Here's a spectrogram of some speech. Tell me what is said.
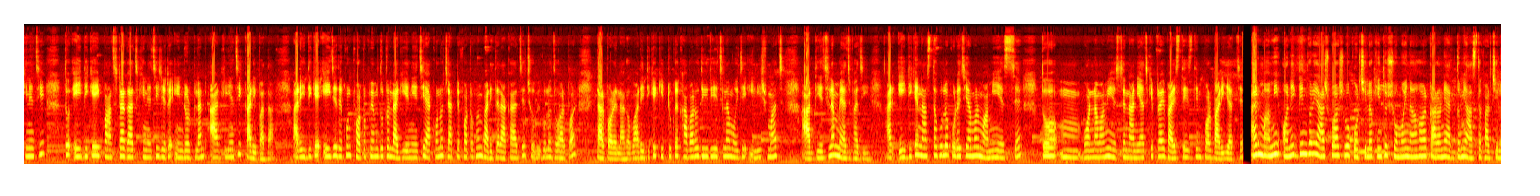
কিনেছি। তো এই দিকে এই পাঁচটা গাছ কিনেছি, যেটা ইনডোর প্ল্যান্ট আর কিনেছি কারি পাতা। আর এইদিকে এই যে দেখুন ফটো ফ্রেম দুটো লাগিয়ে নিয়েছি। এখনও চারটে ফটো ফ্রেম বাড়িতে রাখা আছে, ছবিগুলো ধোয়ার পর তারপরে লাগাবো। আর এদিকে কিট্টুকে খাবারও দিয়ে দিয়েছিলাম, ওই যে ইলিশ মাছ, আর দিয়েছিলাম ম্যাচ ভাজি। আর এই দিকে নাস্তাগুলো করেছি, আমার মামি এসছে। তো বন্যা মামি এসছে, নানি আজকে প্রায় বাইশ তেইশ দিন পর বাড়ি যাচ্ছে। আর মামি অনেক দিন ধরে আসব আসব করছিল, কিন্তু সময় না হওয়ার কারণে একদমই আসতে পারছিল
